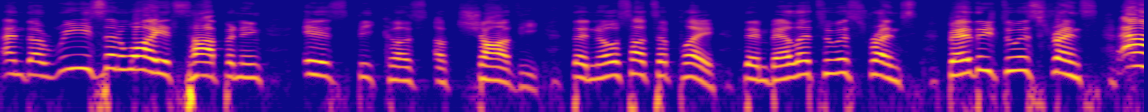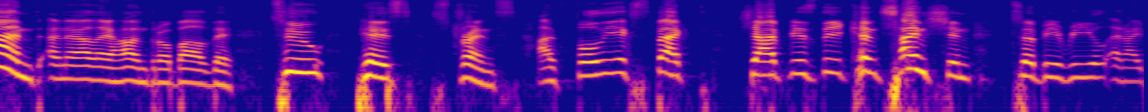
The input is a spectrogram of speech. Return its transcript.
And the reason why it's happening is because of Xavi. That knows how to play. Dembele to his strengths, Pedri to his strengths, and an Alejandro Balde to his strengths. I fully expect Champions League contention to be real, and I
